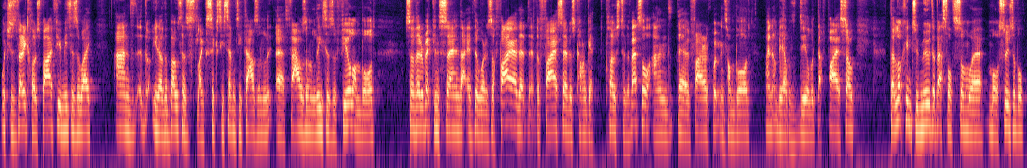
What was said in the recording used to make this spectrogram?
which is very close by, a few meters away. And, you know, the boat has like 60, 70,000 uh, thousand liters of fuel on board. So they're a bit concerned that if there was a fire, that, the fire service can't get close to the vessel and their fire equipment on board might not be able to deal with that fire. So they're looking to move the vessel somewhere more suitable.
